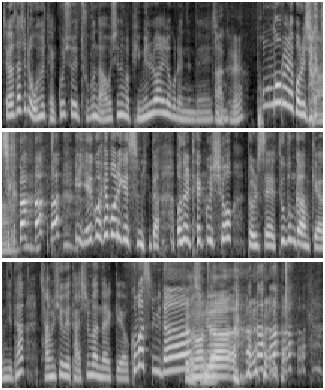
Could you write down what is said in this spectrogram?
제가 사실은 오늘 댓글쇼에 두 분 나오시는 걸 비밀로 하려고 그랬는데 아 그래요? 폭로를 해버리셔가지고 예고해버리겠습니다. 오늘 댓글쇼 돌쇠 두 분과 함께합니다. 잠시 후에 다시 만날게요. 고맙습니다. 죄송합니다.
